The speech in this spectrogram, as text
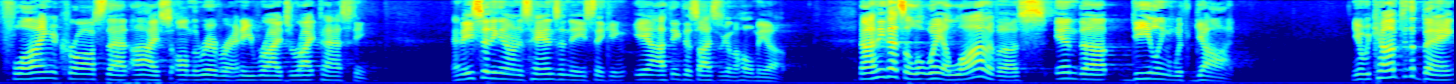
flying across that ice on the river, and he rides right past him. And he's sitting there on his hands and knees thinking, Yeah, I think this ice is going to hold me up. Now, I think that's the way a lot of us end up dealing with God. You know, we come to the bank,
